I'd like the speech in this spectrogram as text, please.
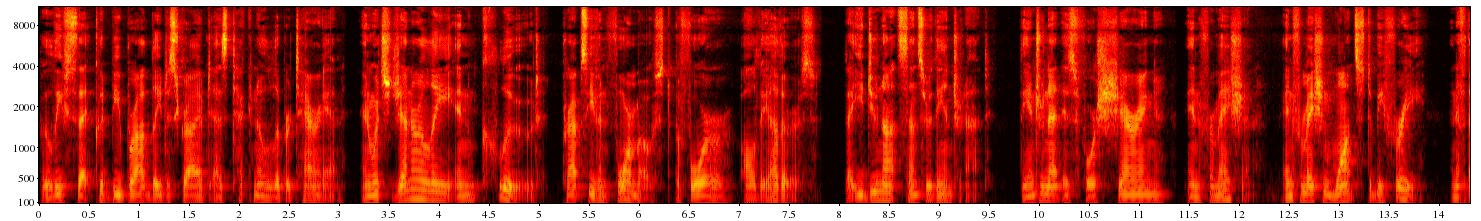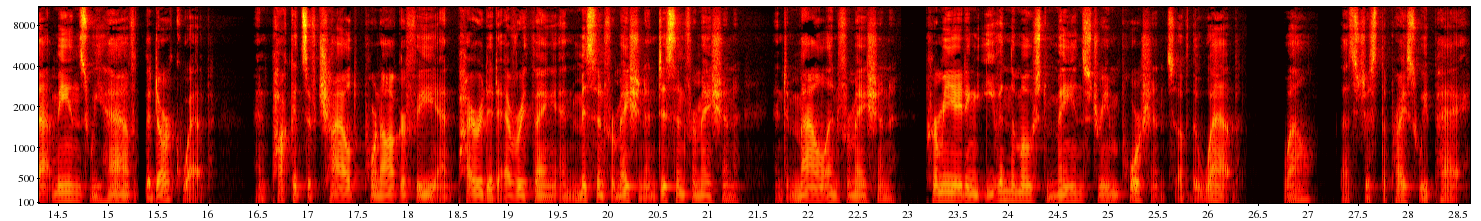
Beliefs that could be broadly described as techno libertarian, and which generally include, perhaps even foremost before all the others, that you do not censor the internet. The internet is for sharing information. Information wants to be free. And if that means we have the dark web and pockets of child pornography and pirated everything and misinformation and disinformation and malinformation permeating even the most mainstream portions of the web, well, that's just the price we pay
